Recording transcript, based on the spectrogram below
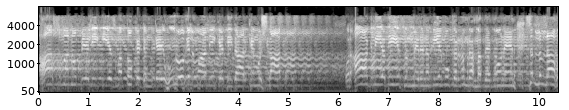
آسمانوں پہ علی کی عظمتوں کے ڈنکے حور و غلمانی کے دیدار کے مشتاق اور آگلی حدیث میرے نبی مکرم رحمت کونین صلی اللہ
